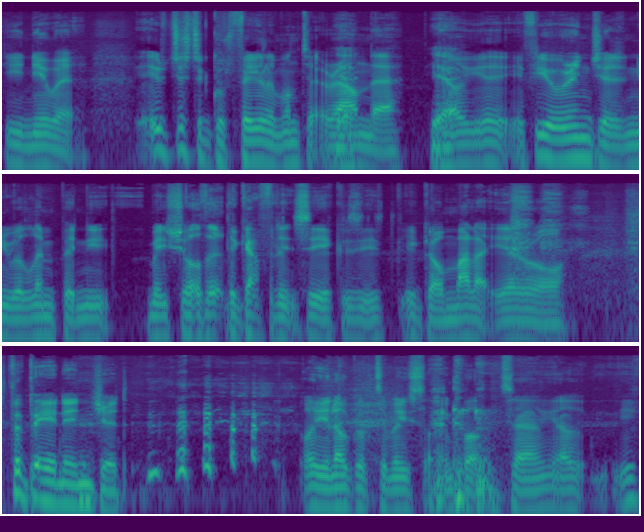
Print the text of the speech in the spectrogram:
you knew it. It was just a good feeling, wasn't it, around there? You Yeah. know, you, if you were injured and you were limping, you make sure that the gaffer didn't see you because he'd, he'd go mad at you or. For being injured. well, you're no good to me, something. But uh, you know, you,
